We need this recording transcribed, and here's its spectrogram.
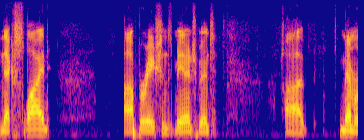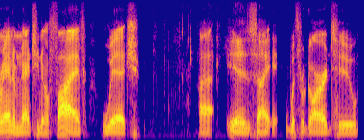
Next slide Operations Management uh, Memorandum 1905, which uh, is uh, with regard to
